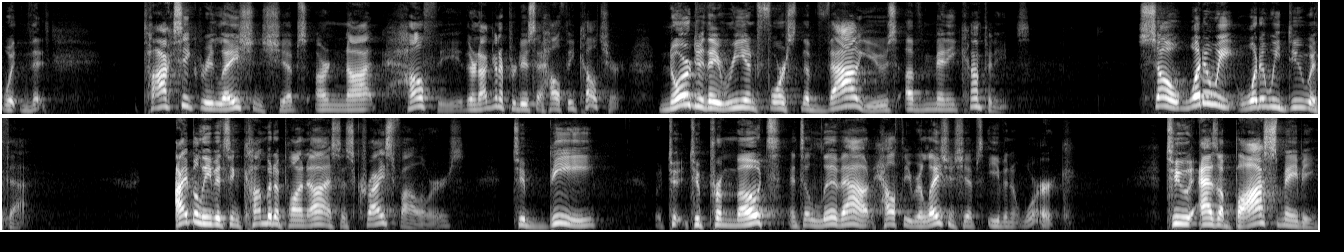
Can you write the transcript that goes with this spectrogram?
what the, toxic relationships are not healthy. They're not going to produce a healthy culture nor do they reinforce the values of many companies. So what do we what do we do with that? I believe it's incumbent upon us as christ followers to be to, to promote and to live out healthy relationships even at work. To, as a boss, maybe,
